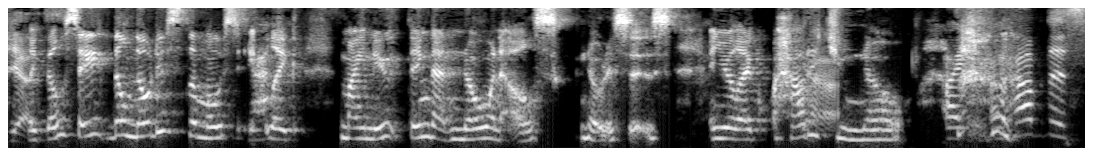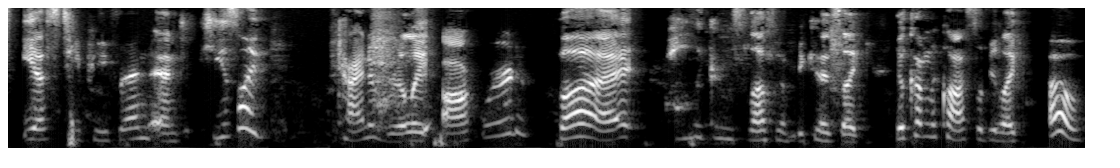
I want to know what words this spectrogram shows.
Yes. Like they'll say they'll notice the most like minute thing that no one else notices, and you're like, how did you know? I, I have this ESTP friend, and he's like kind of really awkward, but all the girls love him because like he'll come to class, he'll be like, "Oh,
